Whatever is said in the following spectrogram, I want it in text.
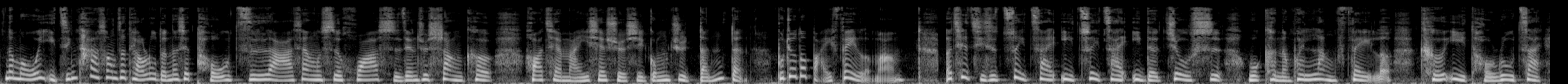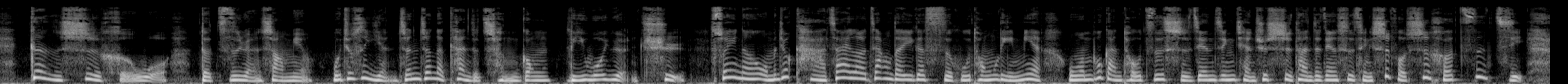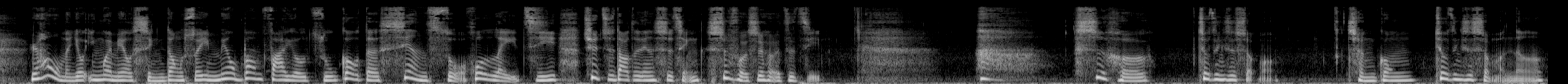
那么我已经踏上这条路的那些投资啊，像是花时间去上课、花钱买一些学习工具等等，不就都白费了吗？而且其实最在意、最在意的就是我可能会浪费了可以投入在更适合我的资源上面，我就是眼睁睁的看着成功离我远去。所以呢，我们就卡在了这样的一个死胡同里面。我们不敢投资时间、金钱去试探这件事情是否适合自己，然后我们又因为没有行动，所以没有办法有足够的线索或累积去知道这件事情是否适合自己。啊，适合究竟是什么？成功究竟是什么呢？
